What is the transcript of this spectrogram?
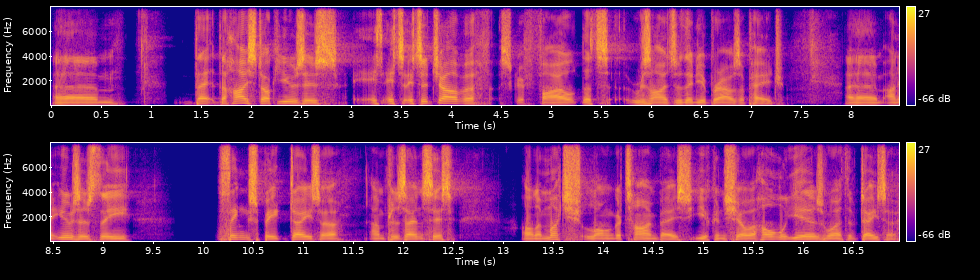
um, the, the HighStock uses, it, it's, it's a JavaScript file that resides within your browser page. Um, and it uses the ThingSpeak data and presents it on a much longer time base. You can show a whole year's worth of data.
